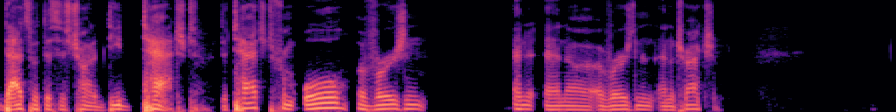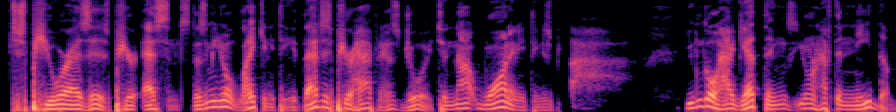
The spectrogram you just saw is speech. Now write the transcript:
that's what this is trying to detached, detached from all aversion and and uh, aversion and attraction. Just pure as is, pure essence. Doesn't mean you don't like anything. That is pure happiness, That's joy. To not want anything, just be, ah. You can go get things. You don't have to need them.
